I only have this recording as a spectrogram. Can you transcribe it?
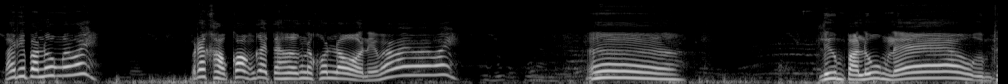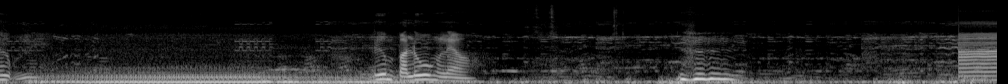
สบายดีป้าลุงไว้ไว้ไม่ได้เข่าวกล้องเกิดแต่เฮิงแล้วคนหล่อเนี่ยไว้ไว้ไว้ไว้เออ ลืมป้าลุงแล้วอึมทึมนี่ลืมป้าลุงแล้วอ่า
